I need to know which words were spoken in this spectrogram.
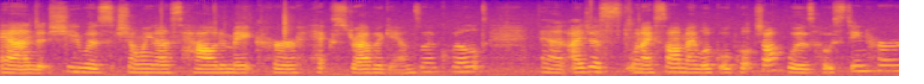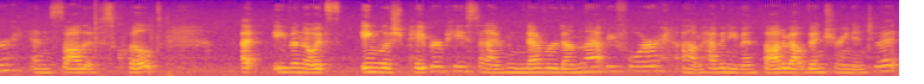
and she was showing us how to make her Hextravaganza quilt. And I just, when I saw my local quilt shop was hosting her and saw this quilt, I, even though it's English paper piece and I've never done that before, um, haven't even thought about venturing into it,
